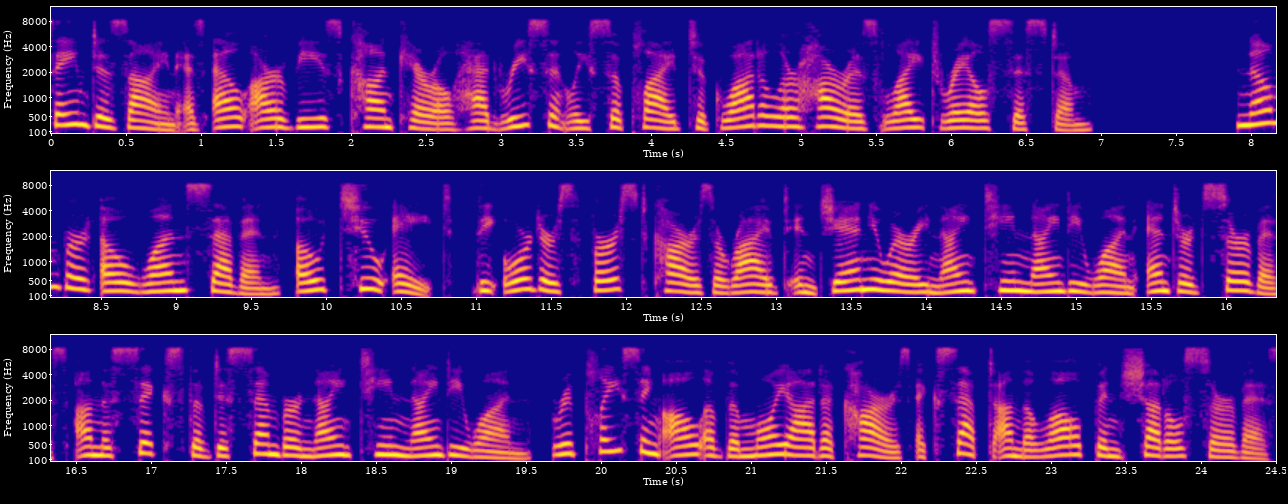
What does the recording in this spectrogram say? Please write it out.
same design as LRVs Concarril had recently supplied to Guadalajara's light rail system. Numbered 017, 028, the order's first cars arrived in January 1991 entered service on 6 December 1991, replacing all of the MOYADA cars except on the Tlalpan shuttle service.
